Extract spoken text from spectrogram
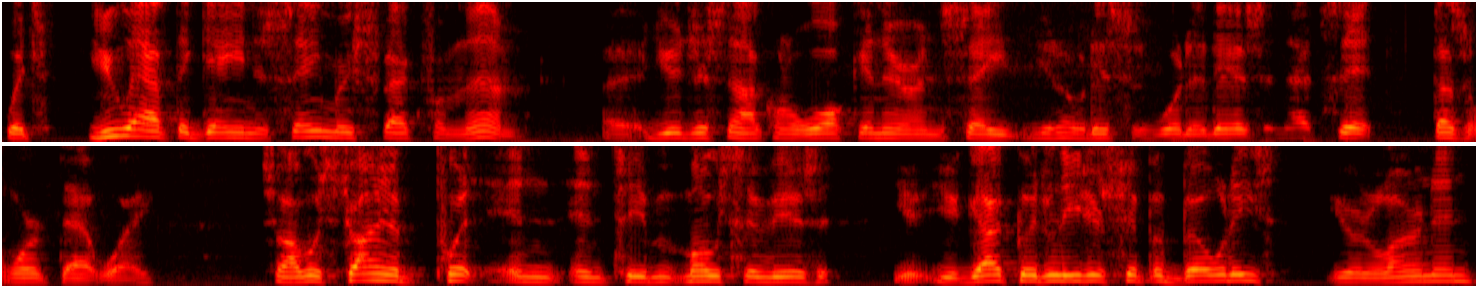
which you have to gain the same respect from them. Uh, you're just not going to walk in there and say, you know, this is what it is, and that's it. it. Doesn't work that way. So I was trying to put in into most of you, you, you got good leadership abilities. You're learning,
